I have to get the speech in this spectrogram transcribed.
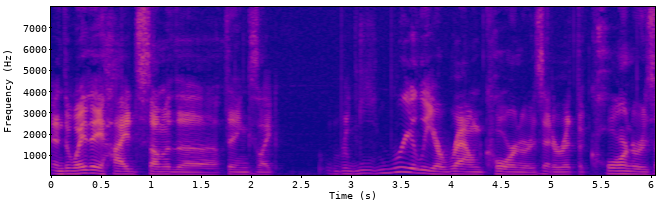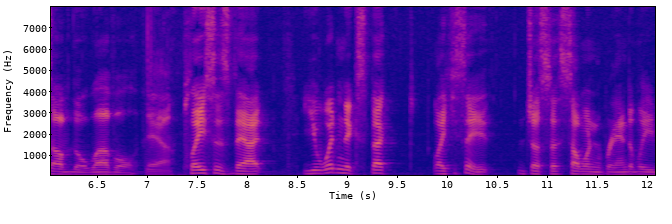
And the way they hide some of the things, like r- really around corners that are at the corners of the level, Yeah. places that you wouldn't expect, like you say, just as someone randomly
